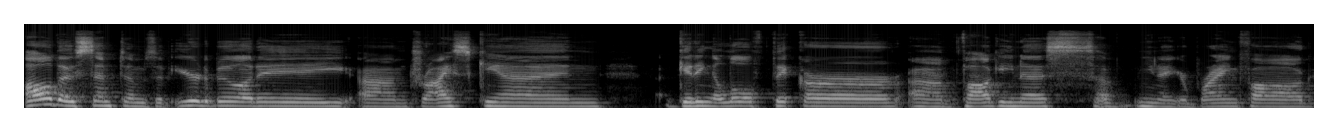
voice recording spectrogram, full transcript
all those symptoms of irritability, um, dry skin, getting a little thicker, um, fogginess of you know your brain fog,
